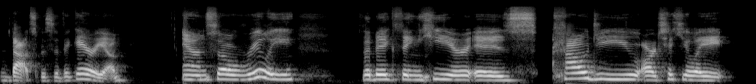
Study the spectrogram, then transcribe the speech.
that specific area. And so, really, the big thing here is how do you articulate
